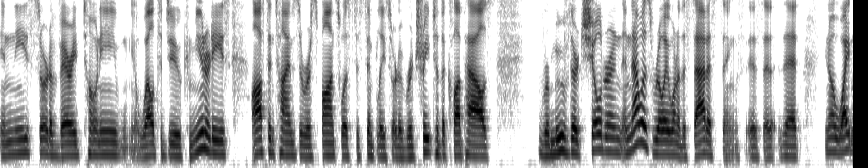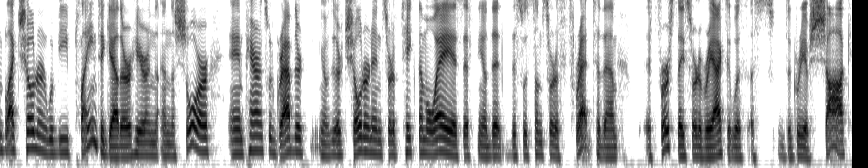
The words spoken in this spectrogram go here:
in these sort of very Tony, you know, well to do communities, oftentimes the response was to simply sort of retreat to the clubhouse, remove their children. And that was really one of the saddest things is that, that you know, white and black children would be playing together here in the, on the shore, and parents would grab their, you know, their children and sort of take them away as if, you know, that this was some sort of threat to them. At first, they sort of reacted with a degree of shock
